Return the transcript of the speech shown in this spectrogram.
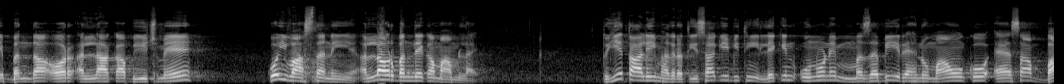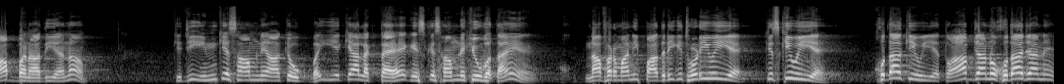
یہ بندہ اور اللہ کا بیچ میں کوئی واسطہ نہیں ہے اللہ اور بندے کا معاملہ ہے تو یہ تعلیم حضرت عیسیٰ کی بھی تھی لیکن انہوں نے مذہبی رہنماؤں کو ایسا باپ بنا دیا نا کہ جی ان کے سامنے آ کے بھائی یہ کیا لگتا ہے کہ اس کے سامنے کیوں بتائیں نافرمانی پادری کی تھوڑی ہوئی ہے کس کی ہوئی ہے خدا کی ہوئی ہے تو آپ جانو خدا جانے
